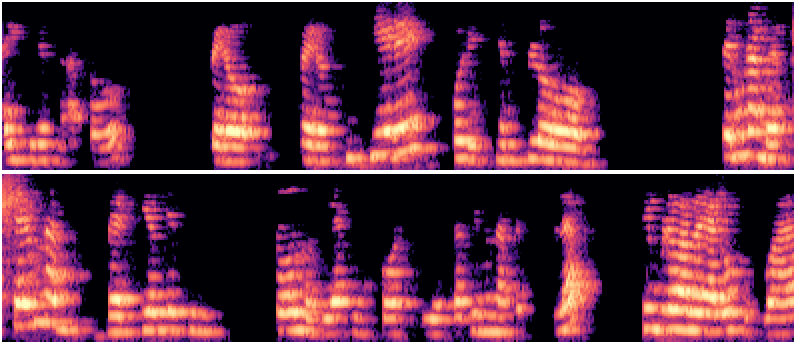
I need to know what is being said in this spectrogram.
hay cine para todos, pero, pero si quieres, por ejemplo, ser una, ser una versión de ti todos los días mejor y estás viendo una película, siempre va a haber algo que pueda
